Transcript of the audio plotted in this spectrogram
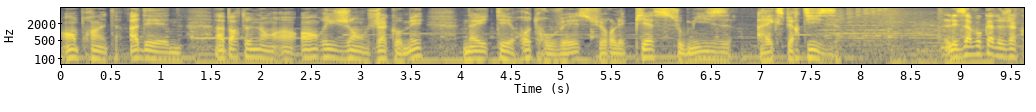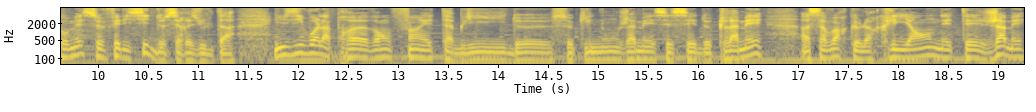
empreinte ADN appartenant à Henri-Jean Jacomet n'a été retrouvée sur les pièces soumises à expertise. Les avocats de Jacomet se félicitent de ces résultats. Ils y voient la preuve enfin établie de ce qu'ils n'ont jamais cessé de clamer, à savoir que leur client n'était jamais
